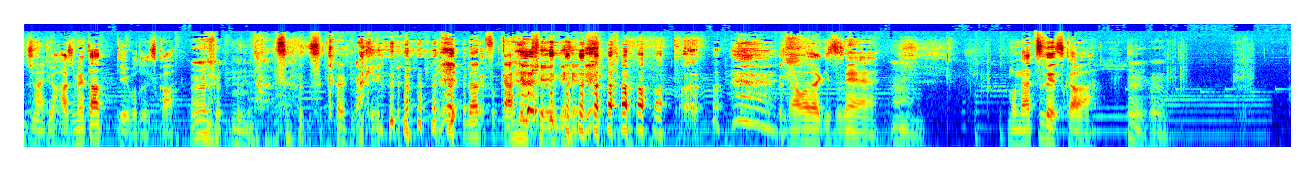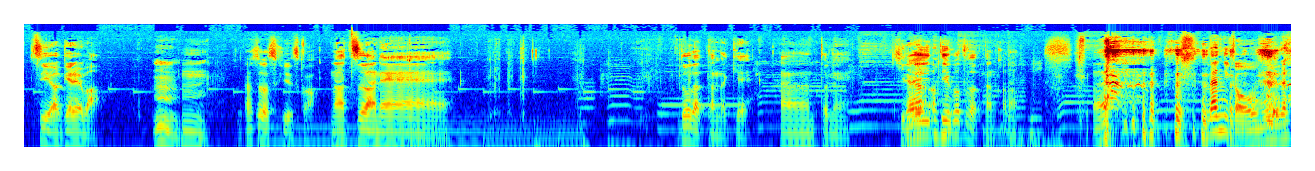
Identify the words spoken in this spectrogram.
準備を始めたっていうことですか、うん、夏関係。夏関係ね。山崎ですね。もう夏ですから。うん梅雨明ければ。うんうん。うん。夏は好きですか？夏はねどうだったんだっけ？うーんとね嫌いっていうことだったんかな。何か思い出し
